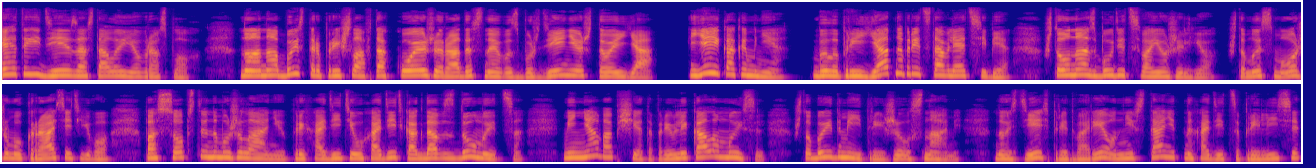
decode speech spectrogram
Эта идея застала ее врасплох, но она быстро пришла в такое же радостное возбуждение, что и я. Ей, как и мне, было приятно представлять себе, что у нас будет свое жилье, что мы сможем украсить его по собственному желанию, приходить и уходить, когда вздумается. Меня вообще-то привлекала мысль, чтобы и Дмитрий жил с нами, но здесь, при дворе, он не станет находиться при Лисе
